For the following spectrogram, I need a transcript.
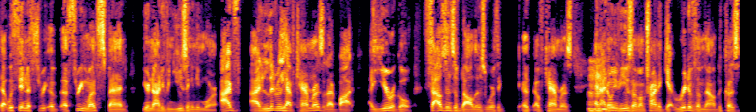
that within a three a, a, three month span you're not even using anymore. I've I literally have cameras that I bought a year ago, thousands of dollars worth of, of cameras, uh-huh. and I don't even use them. I'm trying to get rid of them now because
